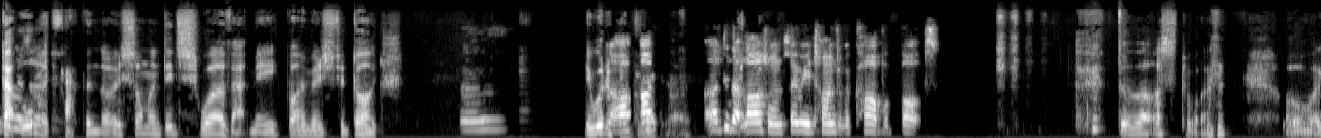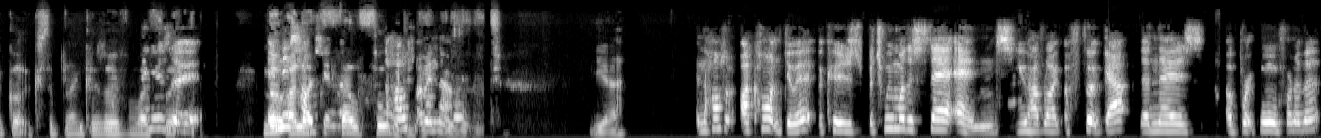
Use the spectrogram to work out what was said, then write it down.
that was it? almost happened though. Someone did swerve at me, but I managed to dodge. Uh, It would have been great though. I did that last one so many times with a cardboard box. The last one. Oh my god, because the blanket was over my Thing foot. that no, I like fell forward. house I'm in now. Yeah. in the house, I can't do it because between where the stair ends, you have like a foot gap, then there's a brick wall in front of it.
